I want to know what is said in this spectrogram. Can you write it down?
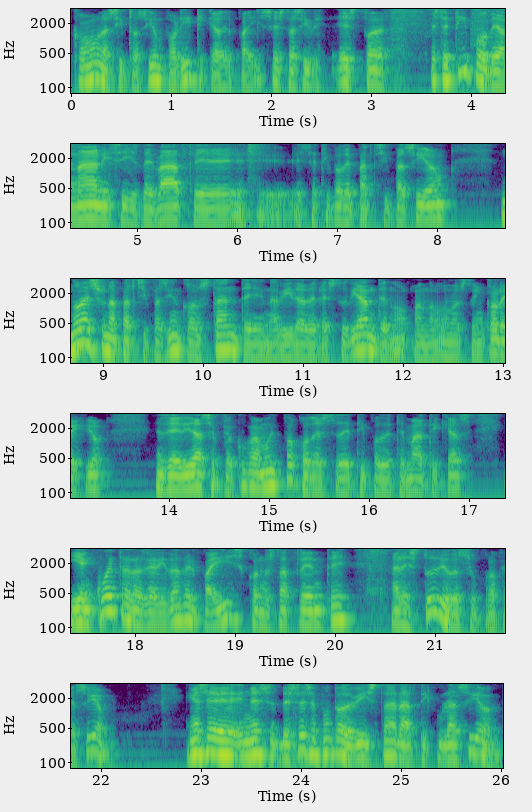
con la situación política del país. Este tipo de análisis, debate, este tipo de participación no es una participación constante en la vida del estudiante, ¿no? Cuando uno está en colegio, en realidad se preocupa muy poco de este tipo de temáticas y encuentra la realidad del país cuando está frente al estudio de su profesión. En ese, desde ese punto de vista, la articulación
